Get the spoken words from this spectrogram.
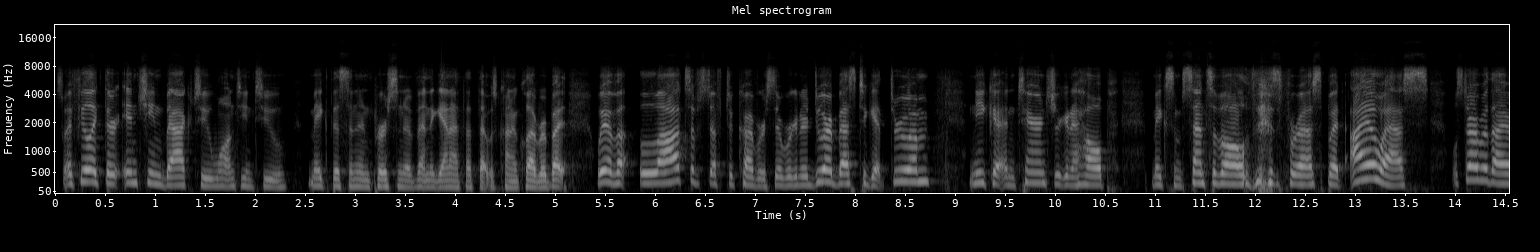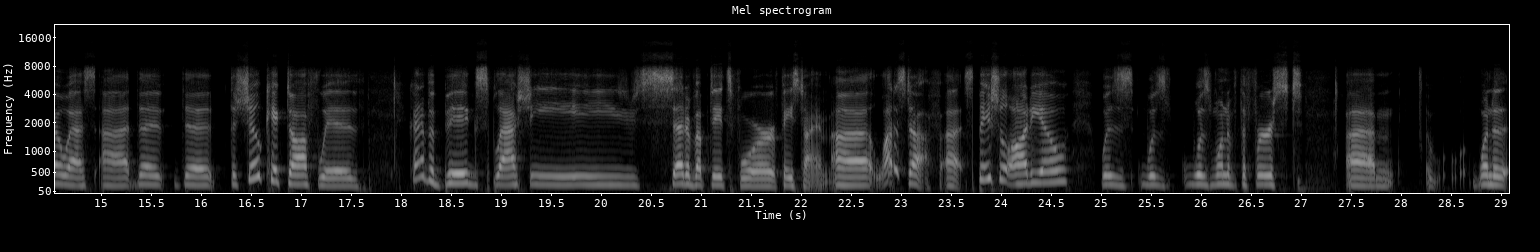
So I feel like they're inching back to wanting to make this an in-person event again. I thought that was kind of clever, but we have lots of stuff to cover. So we're going to do our best to get through them. Nica and Terrance, you're going to help make some sense of all of this for us. But iOS, we'll start with iOS. Uh, the the the show kicked off with kind of a big splashy set of updates for FaceTime. Uh, a lot of stuff. Uh, spatial audio was was was one of the first um, one of the,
